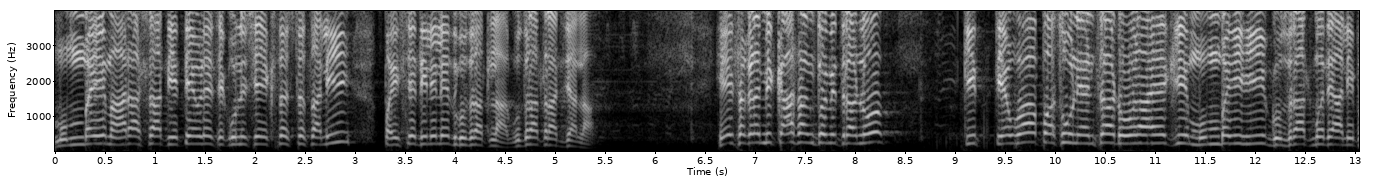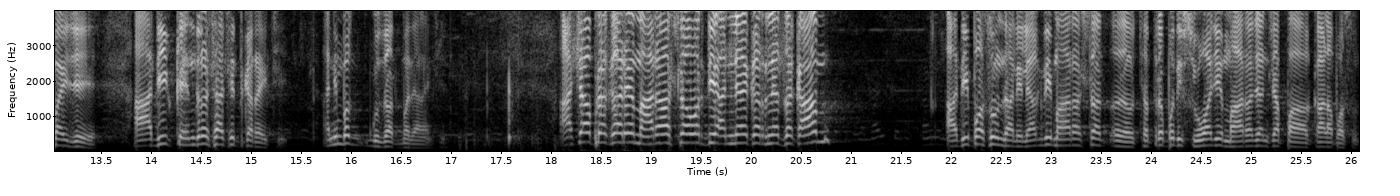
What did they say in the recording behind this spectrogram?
मुंबई महाराष्ट्रात येते वेळेस एकोणीसशे एकसष्ट साली पैसे दिलेले आहेत गुजरातला गुजरात राज्याला. हे सगळं मी का सांगतो मित्रांनो? की तेव्हापासून यांचा डोळा आहे की मुंबई ही गुजरातमध्ये आली पाहिजे. आधी केंद्रशासित करायची आणि मग गुजरातमध्ये आणायची. अशा प्रकारे महाराष्ट्रावरती अन्याय करण्याचं काम आधीपासून झालेलं आहे. अगदी महाराष्ट्रात छत्रपती शिवाजी महाराजांच्या पा काळापासून.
